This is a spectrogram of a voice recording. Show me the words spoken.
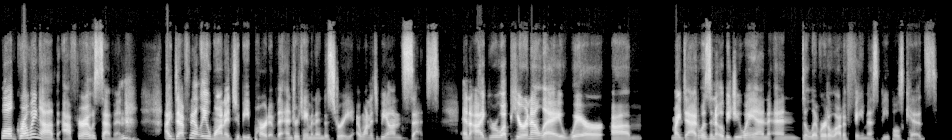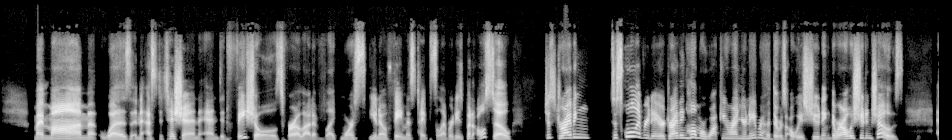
Well, growing up after I was seven, I definitely wanted to be part of the entertainment industry. I wanted to be on sets. And I grew up here in LA where um, my dad was an OBGYN and delivered a lot of famous people's kids. My mom was an esthetician and did facials for a lot of like more, you know, famous type celebrities, but also just driving to school every day or driving home or walking around your neighborhood. There was always shooting, there were always shooting shows.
